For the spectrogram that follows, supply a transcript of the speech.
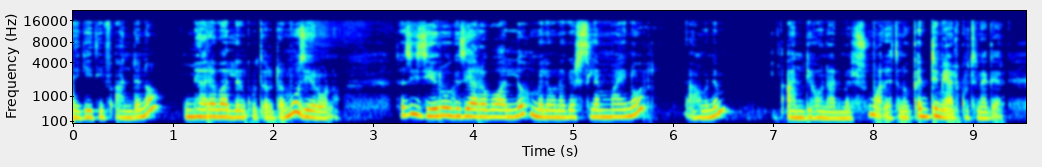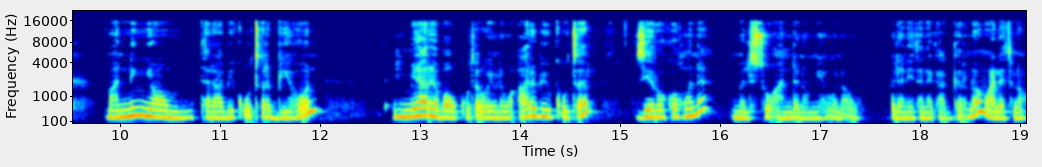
negative አንድ ነው የሚያረባልን ቁጥር ደግሞ ዜሮ ነው ስለዚህ ዜሮ ጊዜ ያረባዋለሁ ምለው ነገር ስለማይኖር አሁንም አንድ ይሆናል መልሱ ማለት ነው ቅድም ያልኩት ነገር ማንኛውም ተራቢ ቁጥር ቢሆን የሚያረባው ቁጥር ወይም ደግሞ አርቢው ቁጥር ዜሮ ከሆነ መልሱ አንድ ነው የሚሆነው ብለን የተነጋገር ነው ማለት ነው።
